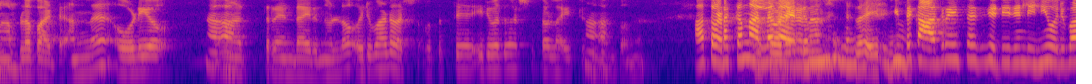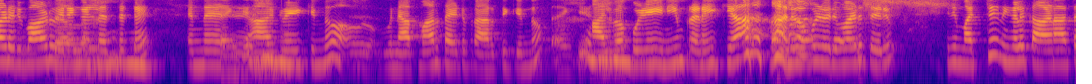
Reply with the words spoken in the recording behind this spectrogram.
മാപ്പിള പാട്ട്. അന്ന് ഓഡിയോ മാത്രമേ ഉണ്ടായിരുന്നുള്ളൂ. ഒരുപാട് വർഷം പത്ത് ഇരുപത് വർഷത്തോളായിട്ടുണ്ടെന്ന് തോന്നുന്നു. ആ തുടക്കം നല്ലതായിരുന്നു. ഇതൊക്കെ ആഗ്രഹിച്ചൊക്കെ കിട്ടിയിട്ടുണ്ട്. ഇനി ഒരുപാട് ഒരുപാട് ഉയരങ്ങളിൽ എത്തട്ടെ എന്ന് ആഗ്രഹിക്കുന്നു. പിന്നെ ആത്മാർത്ഥമായിട്ട് പ്രാർത്ഥിക്കുന്നു ആലുവ ഇനിയും പ്രണയിക്കുക. ആലുവ പുഴ ഒരുപാട് തരും. ഇനി മറ്റ് നിങ്ങൾ കാണാത്ത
